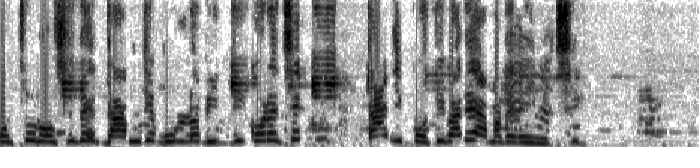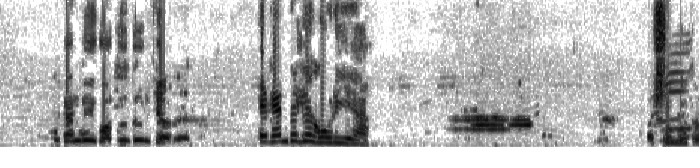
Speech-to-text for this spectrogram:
প্রচুর ওষুধের দাম যে মূল্য বৃদ্ধি করেছে তারই প্রতিবাদে আমাদের এই মিছিল। এখান থেকে কত দূর যাবে? এখান থেকে গড়িয়া। অসংখ্য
